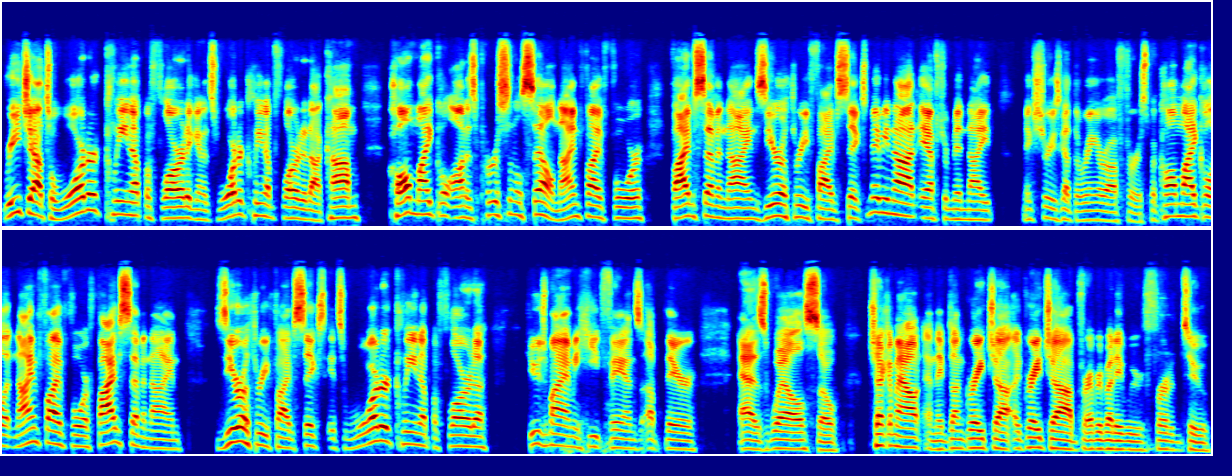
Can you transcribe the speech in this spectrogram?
Reach out to Water Cleanup of Florida. Again, it's watercleanupflorida.com. Call Michael on his personal cell, 954 579 0356. Maybe not after midnight Make sure he's got the ringer off first. But call Michael at 954 579 0356. It's Water Cleanup of Florida. Huge Miami Heat fans up there as well. So check them out. And they've done great job, a great job for everybody we referred them to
